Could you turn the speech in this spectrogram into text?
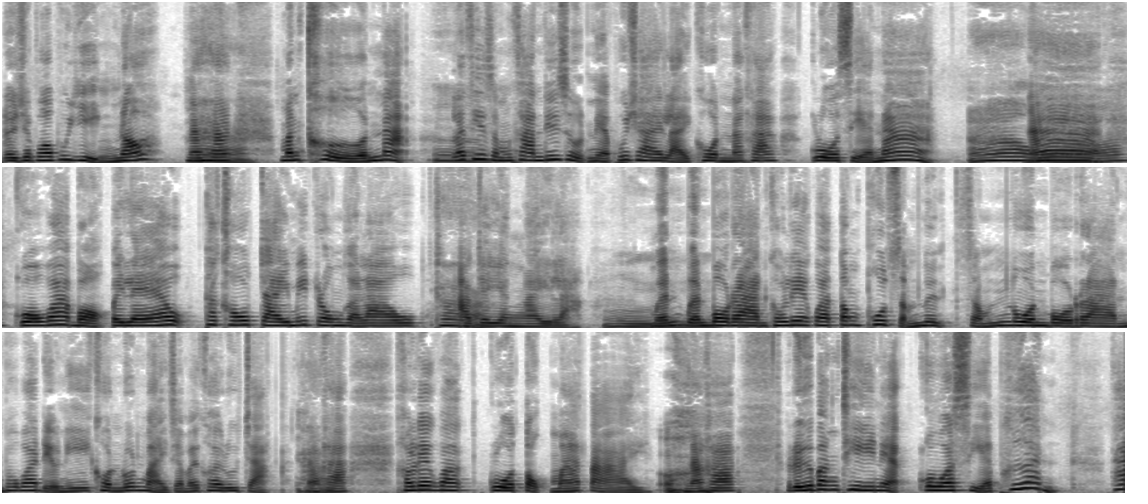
โดยเฉพาะผู้หญิงเนาะนะคะค่ะมันเขินน่ะอืมและที่สำคัญที่สุดเนี่ยผู้ชายหลายคนนะคะ กลัวเสียหน้า อ้าวอ่าเหรอกลัวว่าบอกไปแล้ว ถ้าเข้าใจไม่ตรงกับเราค่ะอาจจะยังไงล่ะมเหมือนเหมือนโบราณเขาเรียกว่าต้องพูดสำนวนสำนวนโบราณ เพราะว่าเดี๋ยวนี้คนรุ่นใหม่จะไม่ค่อยรู้จักนะคะเขาเรียกว่ากลัวตกม้าตายนะคะ หรือบางทีเนี่ยกลัวเสียเพื่อน ถ้า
